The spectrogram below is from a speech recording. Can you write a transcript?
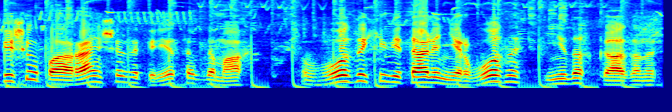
спешил пораньше запереться в домах. В воздухе витали нервозность и недосказанность,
